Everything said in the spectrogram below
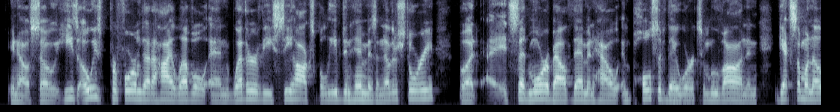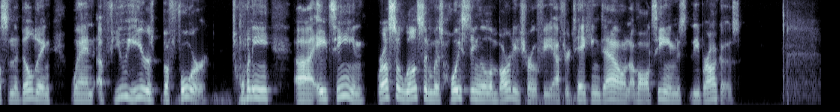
You know, so he's always performed at a high level, and whether the Seahawks believed in him is another story. But uh, it said more about them and how impulsive they were to move on and get someone else in the building when a few years before 2018, uh, Russell Wilson was hoisting the Lombardi trophy after taking down, of all teams, the Broncos.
